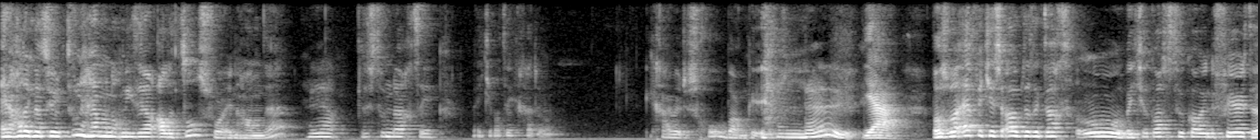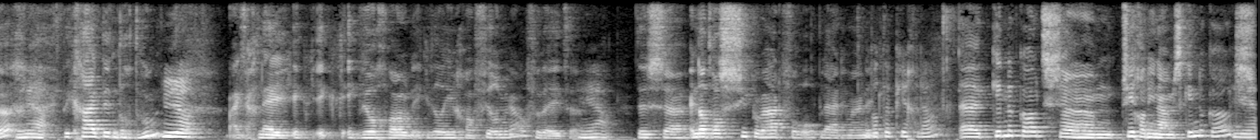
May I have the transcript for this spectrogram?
En daar had ik natuurlijk toen helemaal nog niet heel alle tools voor in handen. ja. Dus toen dacht ik, weet je wat ik ga doen? Ik ga weer de schoolbank in. Leuk. Ja, was wel eventjes ook dat ik dacht, oeh, weet je, ik was natuurlijk al in de 40. Ja, Ik ga ik dit nog doen? ja, Maar ik dacht, nee, ik, ik, ik wil gewoon, ik wil hier gewoon veel meer over weten. ja. Dus, eh, en dat was een super waardevolle opleiding. Waarin Wat heb je gedaan? eh, kindercoach, ehm, psychodynamisch kindercoach. Ja,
